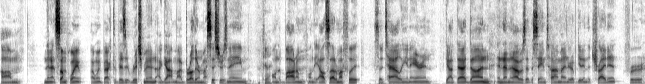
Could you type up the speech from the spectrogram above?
Um, and then at some point, I went back to visit Richmond. I got my brother and my sister's name Okay. on the bottom, on the outside of my foot. So Tally and Aaron got that done, and then I was at the same time I ended up getting the trident for.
